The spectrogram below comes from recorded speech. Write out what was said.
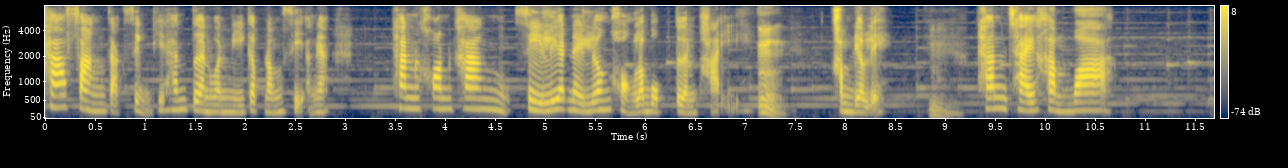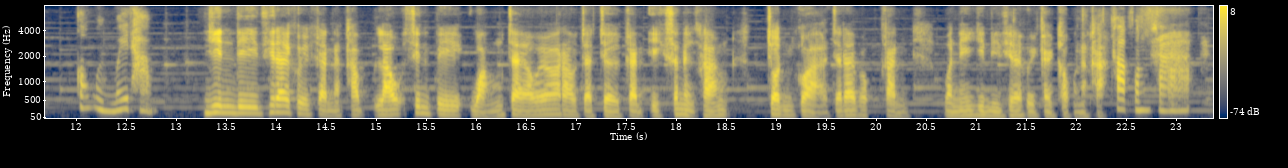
ถ้าฟังจากสิ่งที่ท่านเตือนวันนี้กับน้ำเสียงเนี่ย ท่านค่อนข้างซีเรียสในเรื่องของระบบเตือนภัยอืมคำเดียวเลยอืมท่านใช้คำว่า ก็มึงไม่ทำยินดีที่ได้คุยกันนะครับ แล้วสิ้นปีหวังใจเอาไว้ว่าเราจะเจอกันอีกสักหนึ่งครั้ง จนกว่าจะได้พบกัน วันนี้ยินดีที่ได้คุยกันขอบคุณนะคะขอบคุณค่ะ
